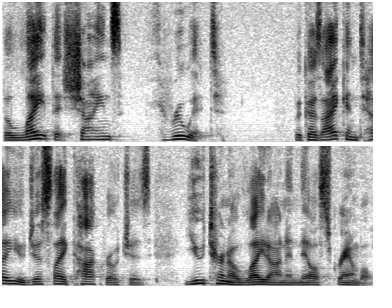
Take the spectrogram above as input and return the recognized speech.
the light that shines through it. Because I can tell you, just like cockroaches, you turn a light on and they'll scramble.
